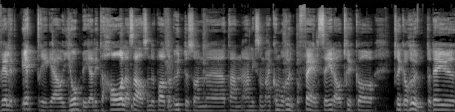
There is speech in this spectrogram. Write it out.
väldigt ettriga och jobbiga, lite hala så här Som du pratade om Uttesson, eh, att han, han liksom, han kommer runt på fel sida och trycker, trycker runt och det är ju...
